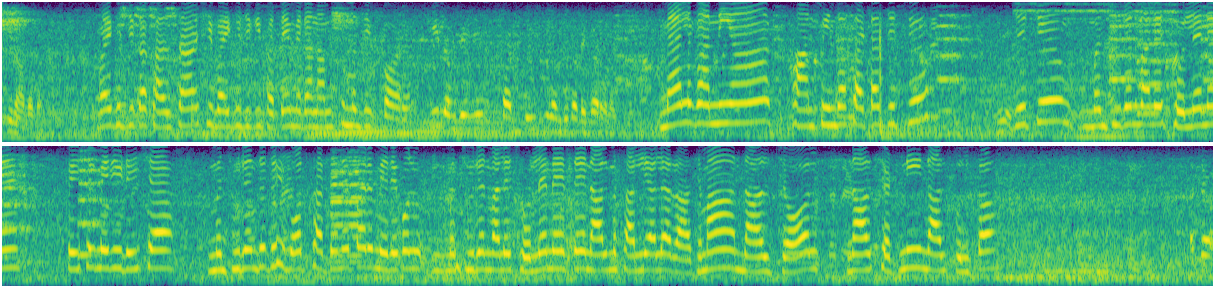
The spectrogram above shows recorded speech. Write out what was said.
ਕੀ ਨਾਮ ਤੁਹਾਡਾ? ਵਾਹਿਗੁਰੂ ਜੀ ਕਾ ਖਾਲਸਾ ਸ਼੍ਰੀ ਵਾਹਿਗੁਰੂ ਜੀ ਕੀ ਫਤਿਹ ਮੇਰਾ ਨਾਮ ਸੁਮਨਦੀਪ ਕੌਰ ਹੈ। ਕੀ ਲੰਦੇ ਜੀ ਤੁਹਾਡੇ ਕੀ ਲੰਦੇ ਤੁਹਾਡੇ ਘਰ ਵਾਲਾ? ਮੈਂ ਲਗਾਉਂਦੀ ਹਾਂ ਖਾਣ ਪੀਣ ਦਾ ਸੈਟ ਜਿਸ 'ਚ ਜਿਸ 'ਚ ਮਨਚੂਰੀਅਨ ਵਾਲੇ ਛੋਲੇ ਨੇ ਸਪੈਸ਼ਲ ਮੇਰੀ ਡਿਸ਼ ਹੈ ਮਨਚੂਰੀਅਨ ਤਾਂ ਤੁਸੀਂ ਬਹੁਤ ਖਾਦੇ ਨੇ ਪਰ ਮੇਰੇ ਕੋਲ ਮਨਚੂਰੀਅਨ ਵਾਲੇ ਛੋਲੇ ਨੇ ਤੇ ਨਾਲ ਮਸਾਲੇ ਵਾਲਾ ਰਾਜਮਾ ਨਾਲ ਚੌਲ ਨਾਲ ਚਟਨੀ ਨਾਲ ਫੁਲਕਾ। ਅੱਛਾ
